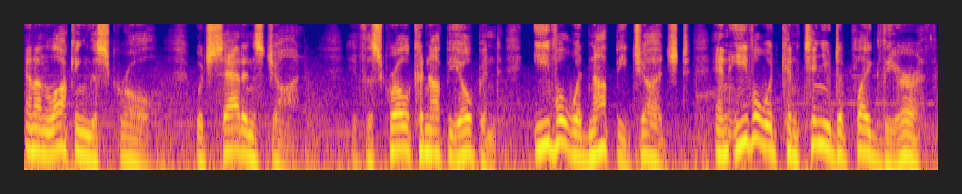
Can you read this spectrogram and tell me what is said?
and unlocking the scroll, which saddens John. If the scroll could not be opened, evil would not be judged, and evil would continue to plague the earth.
